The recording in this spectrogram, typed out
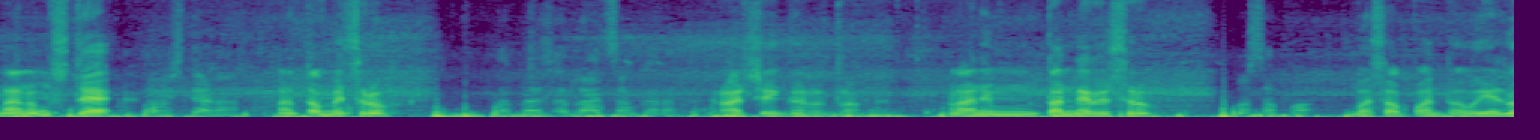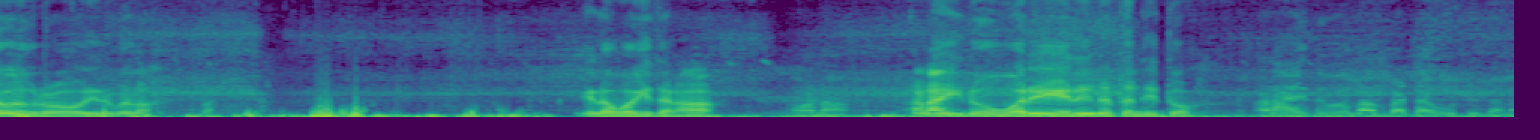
ಅಣ್ಣ ನಮಸ್ತೆ. ನಮಸ್ತೆ ಅಣ್ಣ. ನನ್ನ ತಮ್ಮ ಹೆಸರು? ನಮ್ಮ ಹೆಸರು ಅಂತ. ರಾಜಶೇಖರ್ ಹತ್ರ ಅಣ್ಣ ನಿಮ್ಮ ತಂದೆ ಹೆಸರು? ಬಸಪ್ಪ. ಬಸಪ್ಪ ಅಂತ. ಎಲ್ಲೋ ಇರ್ಬೇಡ ಎಲ್ಲ ಹೋಗಿದ್ದಾರಾ? ಅಣ್ಣ ಅಣ್ಣ ಇದು ಓರಿ ಎಲ್ಲಿಂದ ತಂದಿತ್ತು? ಅಣ್ಣ ಇದು ನಮ್ಮ ಬೆಟ್ಟ ಹುಟ್ಟಿದ್ದಣ್ಣ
